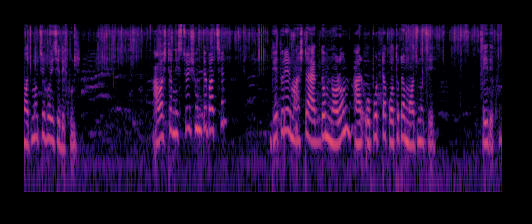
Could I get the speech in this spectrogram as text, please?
মচমচে হয়েছে দেখুন। আওয়াজটা নিশ্চয়ই শুনতে পাচ্ছেন? ভেতরের মাছটা একদম নরম আর ওপরটা কতটা মচমচে এই দেখুন।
